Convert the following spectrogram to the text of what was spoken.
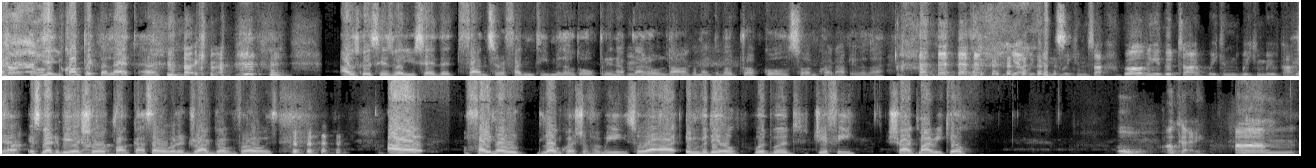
Sorry, go on. yeah, you can't pick the letter. I- I was going to say as well, you said that France are a fun team without opening up Hmm. that old argument about drop goals, so I'm quite happy with that. yeah, we can we can. start- We're all having a good time. We can we can move past Yeah, that. it's meant to be a short podcast. I would have dragged on for hours. uh, final long question for me. So, uh, Inverdale, Woodward, Jiffy, Shag, Marry, Kill. Oh, okay. Um,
